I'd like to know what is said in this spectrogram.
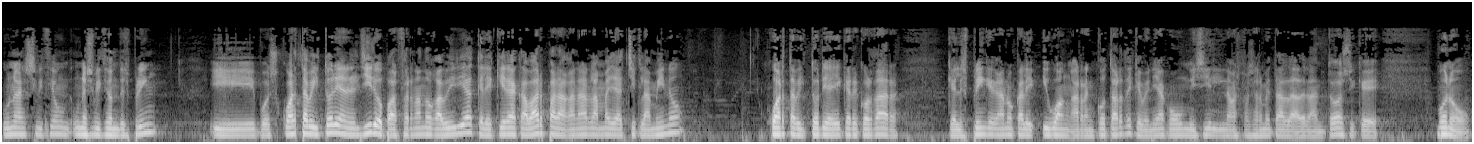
una exhibición, una exhibición de sprint. Y pues cuarta victoria en el Giro para Fernando Gaviria, que le quiere acabar para ganar la malla Chiclamino. Cuarta victoria y hay que recordar que el sprint que ganó Cali Iwan arrancó tarde, que venía con un misil y nada más pasar meta le adelantó. Así que, bueno,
